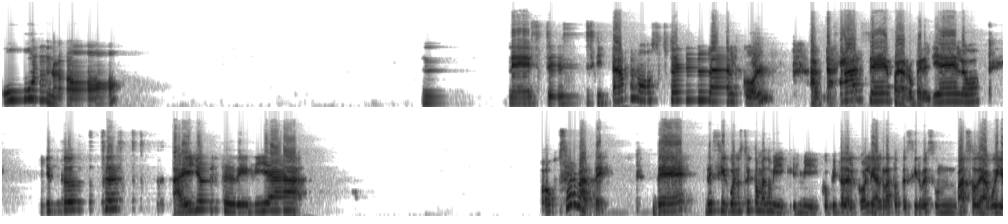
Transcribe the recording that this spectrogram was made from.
uno necesitamos el alcohol a viajarse para romper el hielo. Y entonces ahí yo te diría, obsérvate, de decir, bueno, estoy tomando mi, mi, copita de alcohol y al rato te sirves un vaso de agua y,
